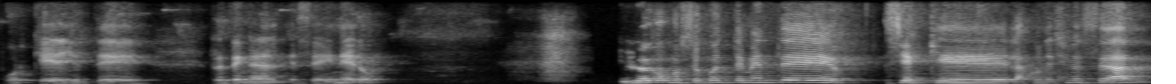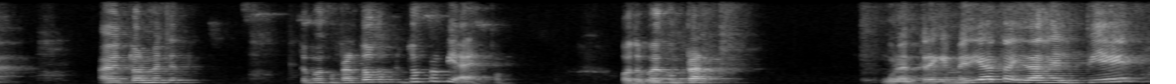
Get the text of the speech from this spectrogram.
porque ellos te retengan ese dinero. Y luego, consecuentemente, si es que las condiciones se dan, eventualmente te puedes comprar dos, dos propiedades. O te puedes comprar una entrega inmediata y das el pie.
